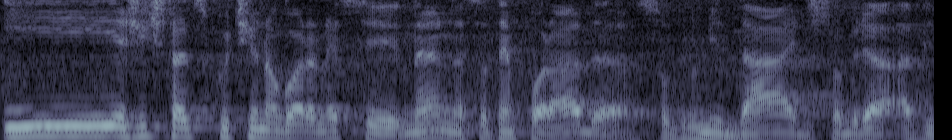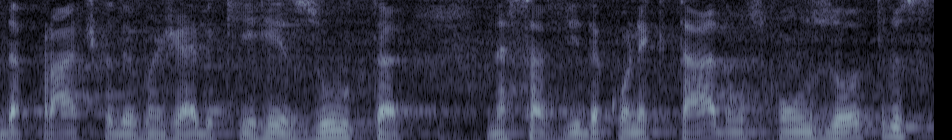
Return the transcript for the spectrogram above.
E a gente está discutindo agora nesse, né, nessa temporada sobre unidade, sobre a, a vida prática do evangelho que resulta nessa vida conectada uns com os outros.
